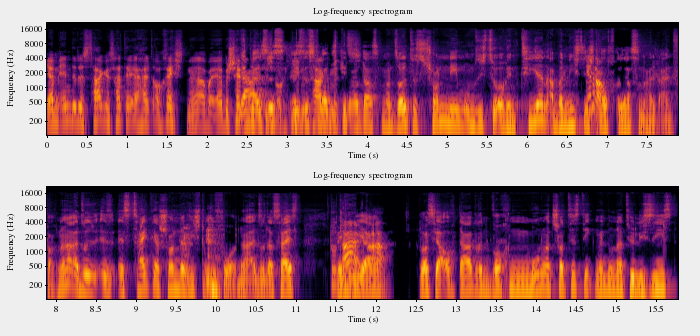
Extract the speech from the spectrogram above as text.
ja, am Ende des Tages hatte er halt auch recht, ne? Aber er beschäftigt Ja, es sich ist, auch es jeden ist Tag mit. genau das. Man sollte es schon nehmen, um sich zu orientieren, aber nicht sich Genau. darauf verlassen halt einfach. Ne? Also es, es zeigt ja schon eine Richtung vor. Ne? Also das heißt, Total, wenn du ja, klar. du hast ja auch da drin Wochen, Monatsstatistiken, wenn du natürlich siehst,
